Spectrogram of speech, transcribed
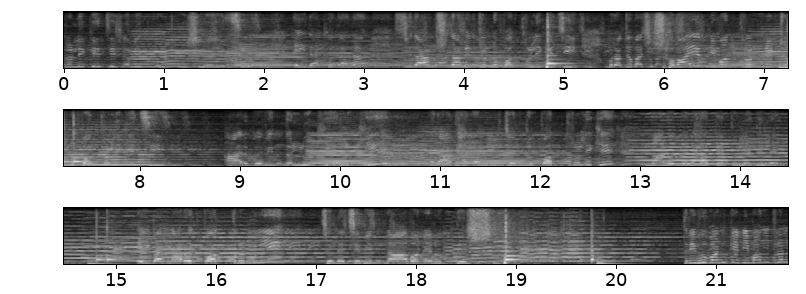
পত্র লিখেছিস, আমি খুব খুশি হয়েছি। এই দেখো দাদা শ্রীরাম সুদামের জন্য পত্র লিখেছি, ব্রজবাসী সবাইয়ের নিমন্ত্রণের জন্য পত্র লিখেছি। আর গোবিন্দ লুকিয়ে লুকিয়ে রাধারানীর জন্য পত্র লিখে নারদের হাতে তুলে দিলে। এইবার নারদ পত্র নিয়ে চলেছে বৃন্দাবনের উদ্দেশ্যে। ত্রিভুবনকে নিমন্ত্রণ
